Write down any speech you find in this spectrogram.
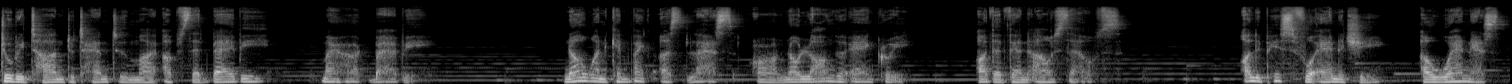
to return to tend to my upset baby, my hurt baby. No one can make us less or no longer angry other than ourselves. Only peaceful energy, awareness,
